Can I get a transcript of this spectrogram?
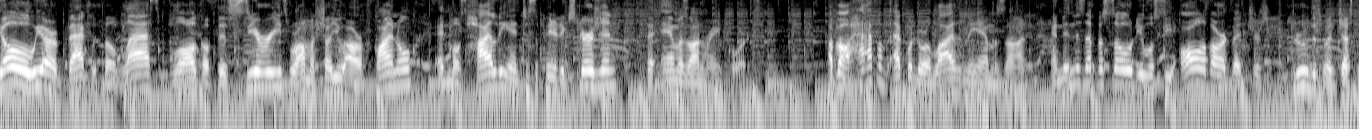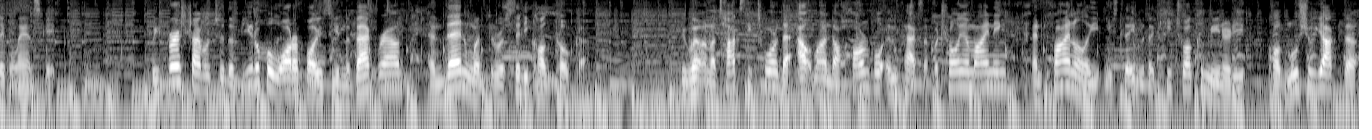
Yo, we are back with the last vlog of this series where I'm gonna show you our final and most highly anticipated excursion, the Amazon rainforest. About half of Ecuador lies in the Amazon, and in this episode you will see all of our adventures through this majestic landscape. We first traveled to the beautiful waterfall you see in the background, and then went through a city called Coca. We went on a toxic tour that outlined the harmful impacts of petroleum mining, and finally, we stayed with a Quechua community called Mushuyacta,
